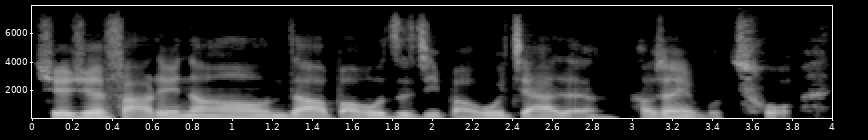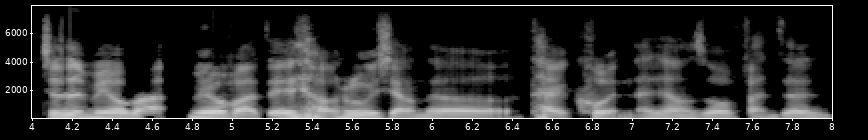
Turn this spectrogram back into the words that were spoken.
学学法律，然后你知道保护自己、保护家人，好像也不错。就是没有把没有把这条路想的太困难，就想说反正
